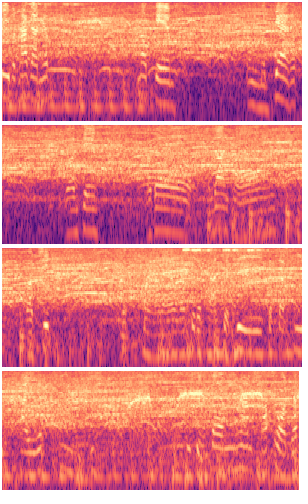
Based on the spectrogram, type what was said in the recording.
มีปะทะกันครับ นอกเกม ต้องมาแจ้ครับ จอนเจมส์ แล้วก็ทางด้านของราชิดมาแล้วครับจุดฐานเขียดี กับตันทีมไทยครับผู้สิงต้องห้ามทับก่อนครับ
